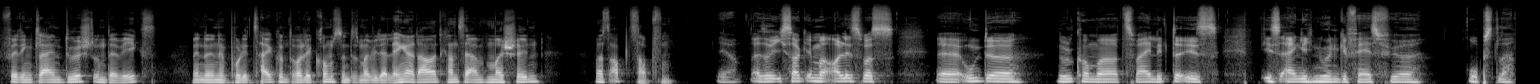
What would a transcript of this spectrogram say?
für den kleinen Durst unterwegs, wenn du in eine Polizeikontrolle kommst und das mal wieder länger dauert, kannst du einfach mal schön was abzapfen. Ja, also ich sage immer, alles, was äh, unter 0,2 Liter ist, ist eigentlich nur ein Gefäß für Obstler.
